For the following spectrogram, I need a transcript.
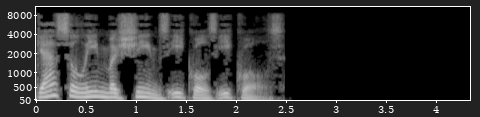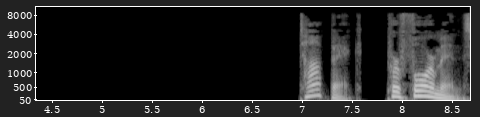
Gasoline machines equals equals Topic Performance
